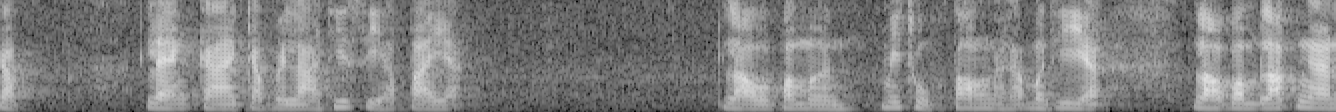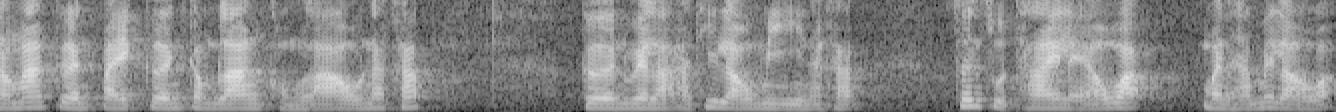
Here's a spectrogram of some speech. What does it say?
กับแรงกายกับเวลาที่เสียไปอะเราประเมินไม่ถูกต้องนะครับบางทีอะเราบำรับงานมากเกินไปเกินกำลังของเรานะครับ เกินเวลาที่เรามีนะครับ ซึ่งสุดท้ายแล้วอะมันทำให้เราอะ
